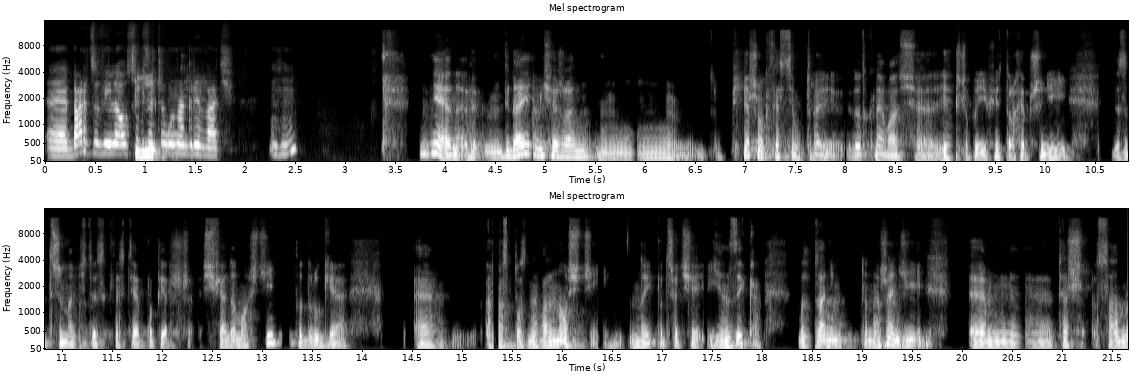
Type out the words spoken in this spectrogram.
E, bardzo wiele osób I... zaczęło nagrywać. Mhm. Nie, wydaje mi się, że mm, pierwszą kwestią, której dotknęłaś, jeszcze powinniśmy trochę przy niej zatrzymać, to jest kwestia po pierwsze świadomości, po drugie rozpoznawalności, no i po trzecie języka. Bo zanim do narzędzi, też sam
